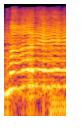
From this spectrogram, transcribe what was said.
money.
